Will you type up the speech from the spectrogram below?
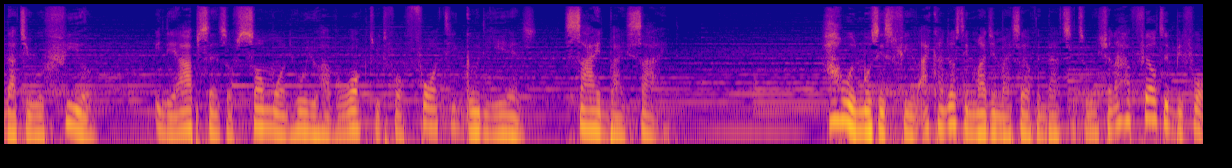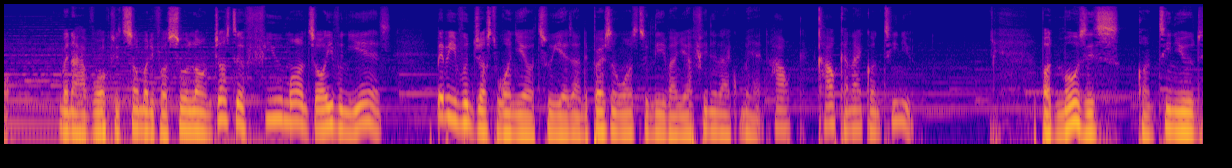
that you will feel in the absence of someone who you have worked with for 40 good years, side by side? How will Moses feel? I can just imagine myself in that situation. I have felt it before when I have worked with somebody for so long, just a few months or even years, maybe even just one year or two years, and the person wants to leave, and you are feeling like, man, how how can I continue? But Moses continued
